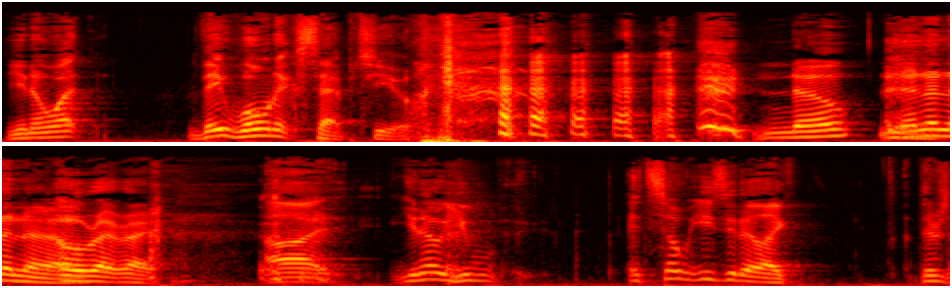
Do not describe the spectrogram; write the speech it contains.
you know what? They won't accept you. No, no, no, no, no. oh, right, right. Uh, you know, you it's so easy to like there's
